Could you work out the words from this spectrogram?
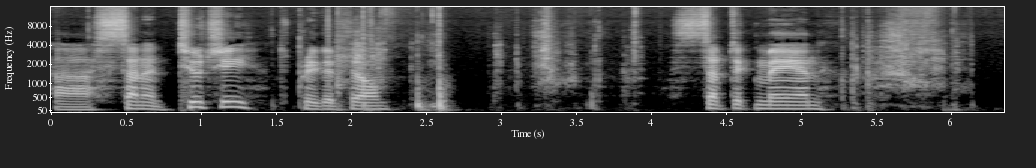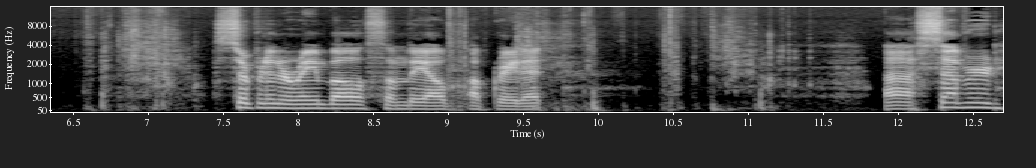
Uh, Stanley Tucci. It's a pretty good film. Septic Man. Serpent in a Rainbow. Someday I'll upgrade it. Uh, Severed.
